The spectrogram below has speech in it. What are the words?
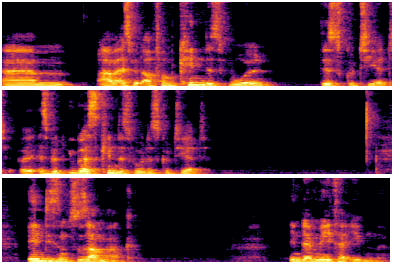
Ähm, aber es wird auch vom Kindeswohl diskutiert. Äh, es wird über das Kindeswohl diskutiert. In diesem Zusammenhang. In der Metaebene.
